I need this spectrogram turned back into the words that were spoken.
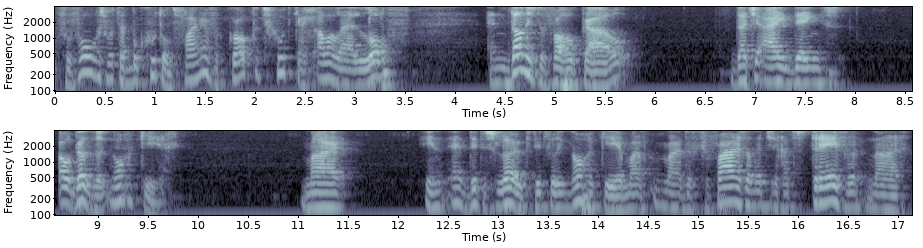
Vervolgens wordt dat boek goed ontvangen, verkoopt het goed, krijgt allerlei lof. En dan is de valkuil dat je eigenlijk denkt: oh, dat wil ik nog een keer. Maar in, eh, dit is leuk, dit wil ik nog een keer. Maar, maar het gevaar is dan dat je gaat streven naar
